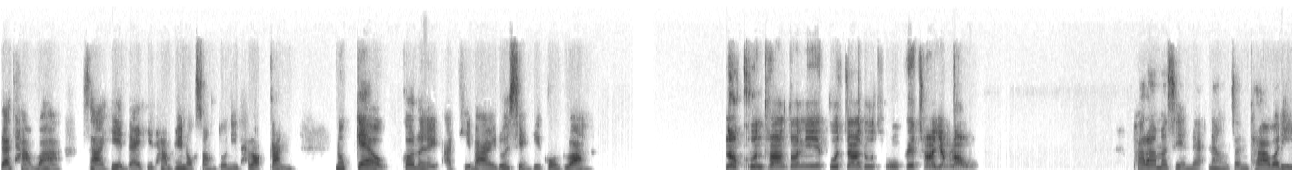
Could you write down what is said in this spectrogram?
และถามว่าสาเหตุใดที่ทำให้นกสองตัวนี้ทะเลาะกัน นกแก้ว ก็เลยอธิบายด้วยเสียงที่โกรธว่า นกขุนทองตัวนี้พูดจาดูถูกเพศชายอย่างเรา พระรามเสนและนางจันทราวดี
